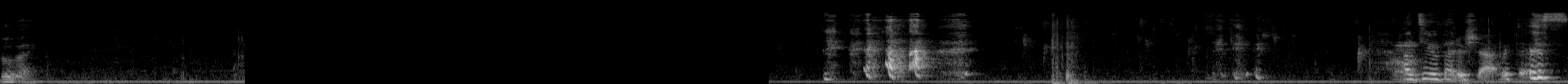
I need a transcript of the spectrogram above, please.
Bye bye. I'll do a better shot with this.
